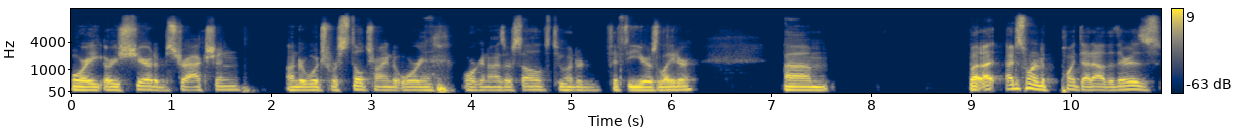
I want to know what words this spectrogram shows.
or a, or a shared abstraction under which we're still trying to orient, organize ourselves 250 years later. Um, but I, I just wanted to point that out that there is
